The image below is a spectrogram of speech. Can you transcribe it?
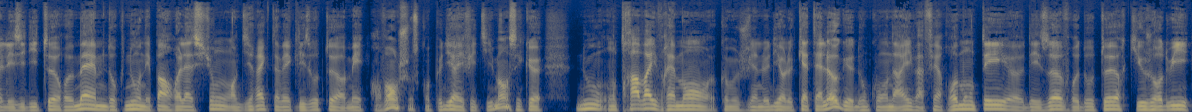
les éditeurs eux-mêmes. Donc nous, on n'est pas en relation en direct avec les auteurs. Mais en revanche, ce qu'on peut dire effectivement, c'est que nous, on travaille vraiment, comme je viens de le dire, le catalogue. Donc on arrive à faire remonter des œuvres d'auteurs qui aujourd'hui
